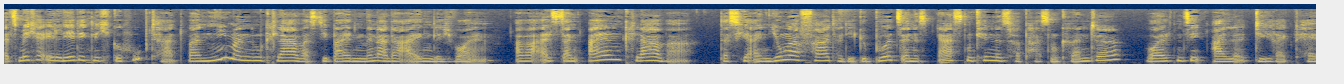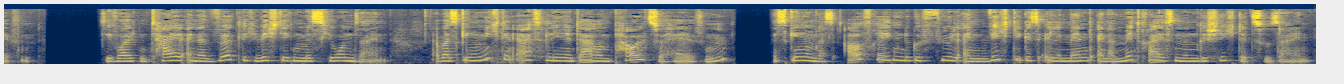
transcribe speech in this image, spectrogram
Als Michael lediglich gehupt hat, war niemandem klar, was die beiden Männer da eigentlich wollen. Aber als dann allen klar war, dass hier ein junger Vater die Geburt seines ersten Kindes verpassen könnte, wollten sie alle direkt helfen. Sie wollten Teil einer wirklich wichtigen Mission sein. Aber es ging nicht in erster Linie darum, Paul zu helfen. Es ging um das aufregende Gefühl, ein wichtiges Element einer mitreißenden Geschichte zu sein.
